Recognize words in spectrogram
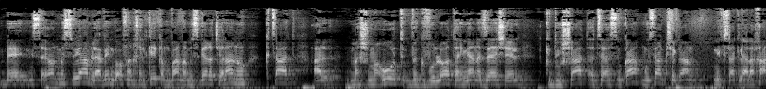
בניסיון מסוים להבין באופן חלקי, כמובן במסגרת שלנו, קצת על משמעות וגבולות העניין הזה של קדושת עצי הסוכה, מושג שגם נפסק להלכה,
